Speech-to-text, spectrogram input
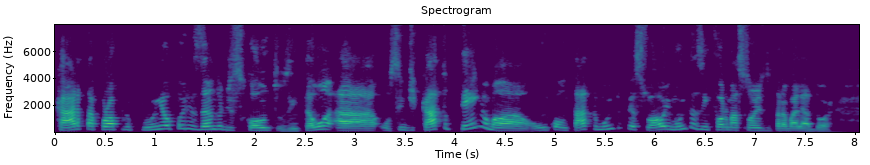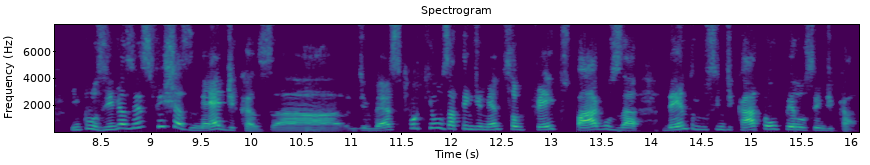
carta próprio punho autorizando descontos. Então, a, o sindicato tem uma, um contato muito pessoal e muitas informações do trabalhador. Inclusive, às vezes, fichas médicas a, diversas, porque os atendimentos são feitos, pagos a, dentro do sindicato ou pelo sindicato.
